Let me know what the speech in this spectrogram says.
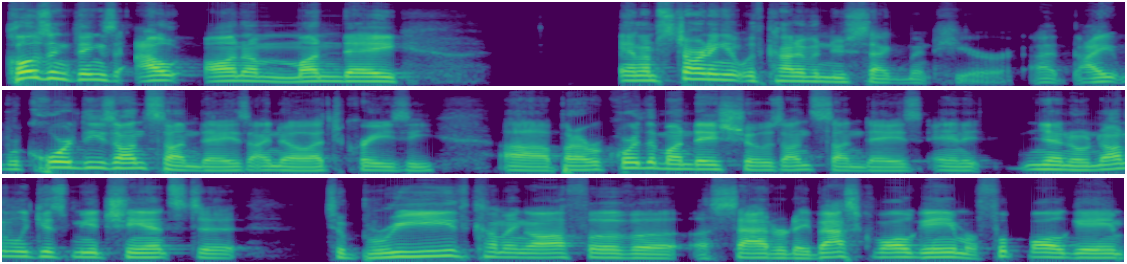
Closing things out on a Monday and I'm starting it with kind of a new segment here. I, I record these on Sundays. I know that's crazy, uh, but I record the Mondays shows on Sundays, and it you know not only gives me a chance to to breathe coming off of a, a Saturday basketball game or football game,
